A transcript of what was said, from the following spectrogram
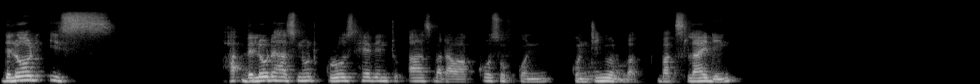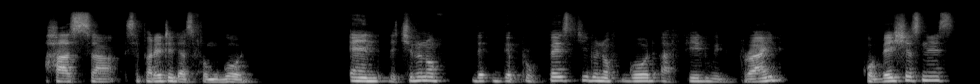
the Lord is, the Lord has not closed heaven to us, but our course of con continual back, backsliding has uh, separated us from God. And the children of the, the professed children of God are filled with pride, covetousness,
